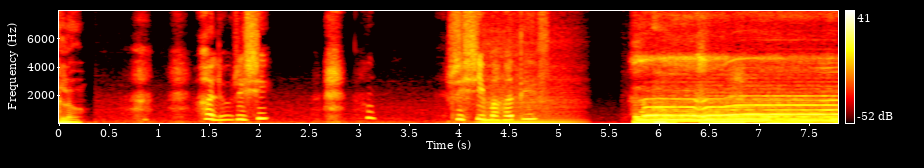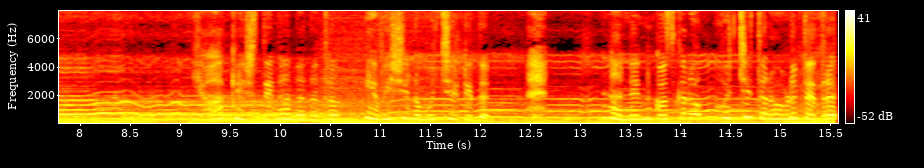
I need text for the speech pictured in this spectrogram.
ಹಲೋ. ಹಲೋ ರಿಷಿ. ರಿಷಿ ಮಹಾದೇವ್ ಯಾಕೆ ಇಷ್ಟು ದಿನ ನನ್ನ ಹತ್ರ ಈ ವಿಷಯನ ಮುಚ್ಚಿಟ್ಟಿದ್ದೆ? ನಾನು ನಿನ್ಗೋಸ್ಕರ ಹುಚ್ಚಿ ಥರ ಹುಡುತಿದ್ರೆ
